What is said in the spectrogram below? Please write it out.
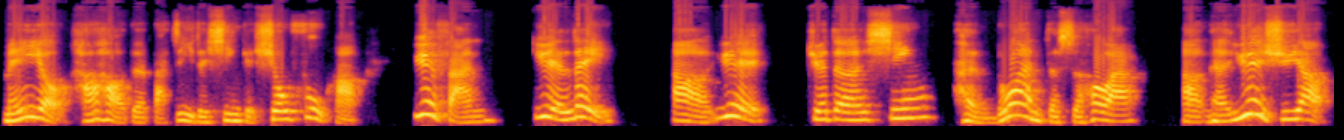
没有好好的把自己的心给修复哈。越烦越累啊，越觉得心很乱的时候啊，啊，那越需要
